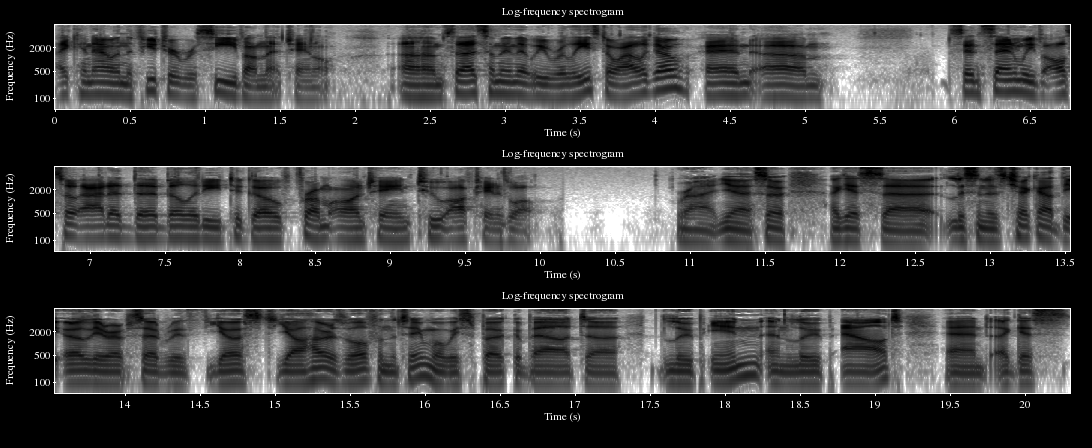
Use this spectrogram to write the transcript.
I can now in the future receive on that channel. Um, so that's something that we released a while ago, and um, since then we've also added the ability to go from on chain to off chain as well. Right, yeah. So I guess uh, listeners, check out the earlier episode with Joost Jager as well from the team, where we spoke about uh, loop in and loop out. And I guess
